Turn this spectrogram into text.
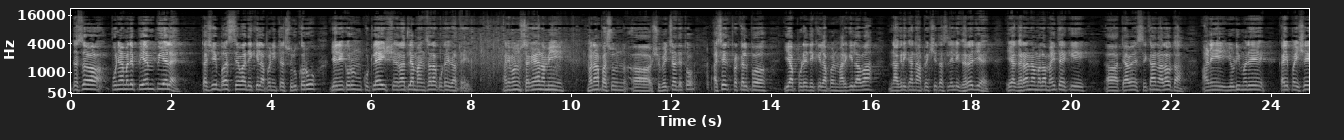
जसं पुण्यामध्ये पी एम पी एल आहे तशी बस सेवा देखील आपण इथं सुरू करू जेणेकरून कुठल्याही शहरातल्या माणसाला कुठेही जाता येईल. आणि म्हणून सगळ्यांना मी मनापासून शुभेच्छा देतो. असेच प्रकल्प यापुढे देखील आपण मार्गी लावा. नागरिकांना अपेक्षित असलेली घरं जी आहे या घरांना मला माहीत आहे की त्यावेळेस श्रीकांत आला होता आणि युडीमध्ये काही पैसे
